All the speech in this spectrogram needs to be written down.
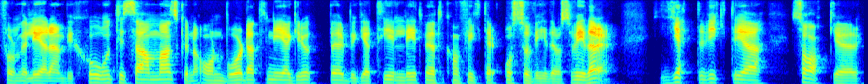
formulera en vision tillsammans, kunna onboarda till nya grupper, bygga tillit, möta konflikter och så vidare och så vidare. Jätteviktiga saker,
